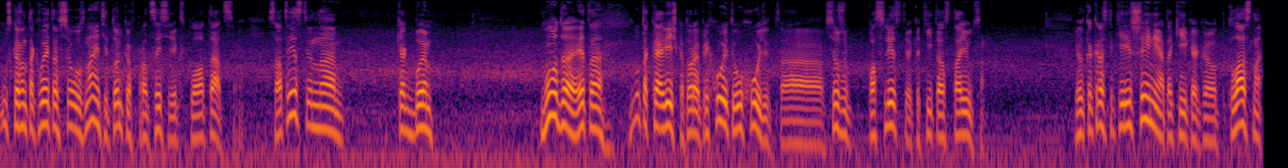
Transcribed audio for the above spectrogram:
ну, скажем так, вы это все узнаете только в процессе эксплуатации. Соответственно, как бы мода это ну, такая вещь, которая приходит и уходит, а все же последствия какие-то остаются. И вот как раз таки решения такие, как вот классно,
